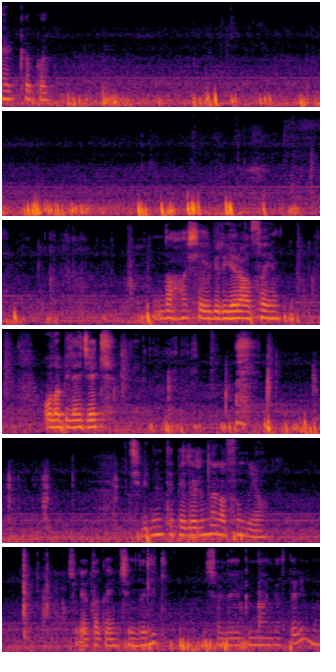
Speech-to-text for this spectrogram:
Ayakkabı. Daha şey bir yer alsayım. Olabilecek. Çivinin tepelerinden asılmıyor. Şuraya takayım şimdilik. Şöyle yakından göstereyim mi?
